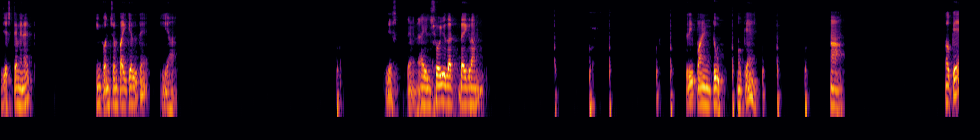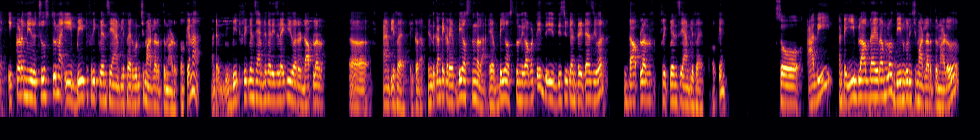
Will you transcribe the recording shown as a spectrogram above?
Just a minute. ఇంకొంచెం పైకి వెళ్తే yeah just I will show you show diagram. That diagram three point two okay okay ఇక్కడ మీరు చూస్తున్న ఈ బీట్ ఫ్రీక్వెన్సీ యాంప్లిఫైర్ గురించి మాట్లాడుతున్నాడు. ఓకేనా అంటే beat frequency amplifier is like your Doppler amplifier ఇక్కడ. ఎందుకంటే ఇక్కడ ఎఫ్డి వస్తుంది కదా? ఎఫ్డి వస్తుంది కాబట్టి this you can treat as your Doppler frequency amplifier okay so అది అంటే ఈ బ్లాక్ డయాగ్రామ్లో దీని గురించి మాట్లాడుతున్నాడు.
